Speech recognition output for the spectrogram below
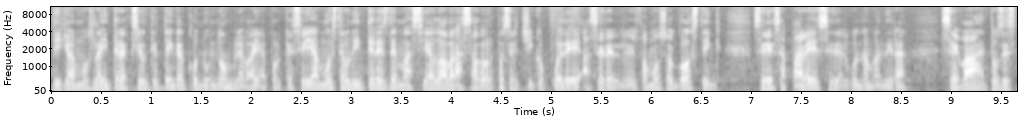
digamos, la interacción que tenga con un hombre? Vaya, porque si ella muestra un interés demasiado abrazador, pues el chico puede hacer el, el famoso ghosting, se desaparece, de alguna manera se va. Entonces,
